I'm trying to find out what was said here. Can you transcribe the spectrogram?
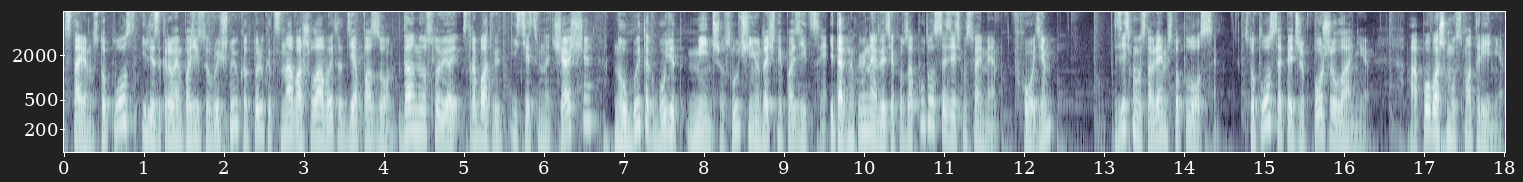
ставим стоп-лосс или закрываем позицию вручную, как только цена вошла в этот диапазон. Данное условие срабатывает, естественно, чаще, но убыток будет меньше в случае неудачной позиции. Итак, напоминаю для тех, кто запутался, здесь мы с вами входим. Здесь мы выставляем стоп-лоссы. Стоп-лосс, опять же, по желанию, а по вашему усмотрению.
